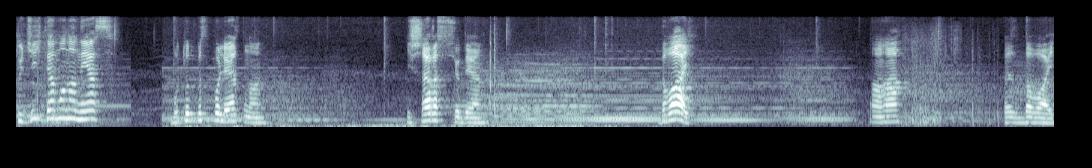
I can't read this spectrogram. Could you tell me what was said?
Тоді йдемо на низ. Бо тут безполезно. І ще раз сюди. Давай! Ага. Давай.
